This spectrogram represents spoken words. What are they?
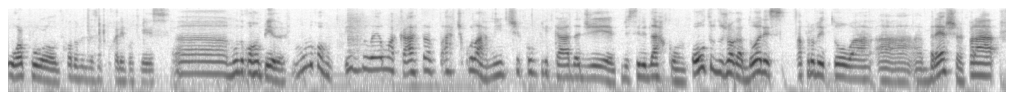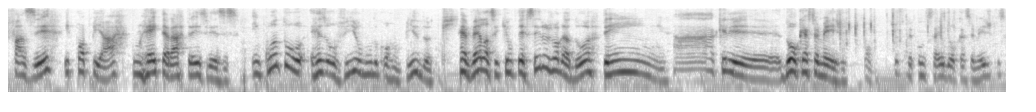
Warp World. Qual é o nome dessa porcaria em português? Ah, Mundo Corrompido. Mundo Corrompido é uma carta particularmente complicada de, de se lidar com. Outro dos jogadores aproveitou a, a, a brecha para fazer e copiar um reiterar três vezes. Enquanto resolvia o Mundo Corrompido, revela-se que um terceiro jogador tem ah, aquele Dualcaster Mage. Bom, deixa eu saber quando saiu o Dualcaster Mage, que isso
